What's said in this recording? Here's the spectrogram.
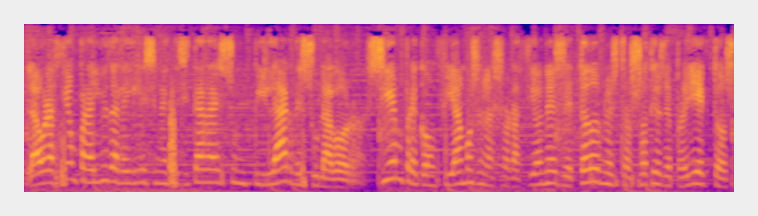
la oración para ayuda a la Iglesia necesitada es un pilar de su labor. Siempre confiamos en las oraciones de todos nuestros socios de proyectos,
